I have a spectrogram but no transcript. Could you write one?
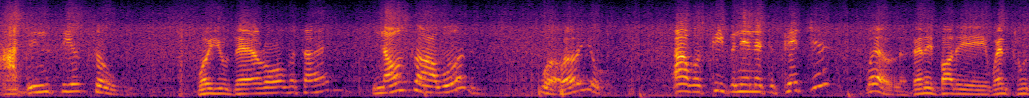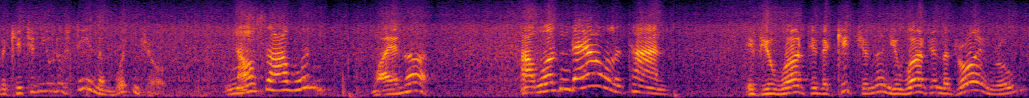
I didn't see a soul. Were you there all the time? No, sir, I wasn't. Where were you? I was peeping in at the pictures. Well, if anybody went through the kitchen, you'd have seen them, wouldn't you? No, sir, I wouldn't. Why not? I wasn't there all the time. If you weren't in the kitchen and you weren't in the drawing room,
